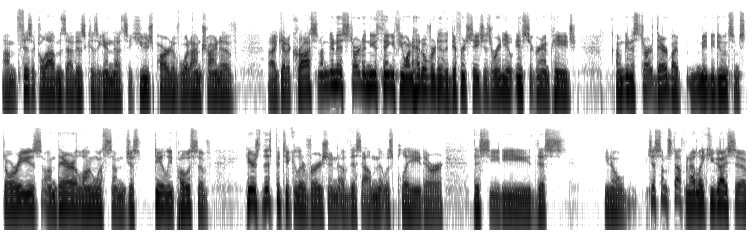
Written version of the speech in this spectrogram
um, physical albums. That is because again, that's a huge part of what I'm trying to uh, get across. And I'm going to start a new thing. If you want to head over to the different stages radio Instagram page, I'm going to start there by maybe doing some stories on there along with some just daily posts of here's this particular version of this album that was played or this CD, this, you know, just some stuff. And I'd like you guys to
